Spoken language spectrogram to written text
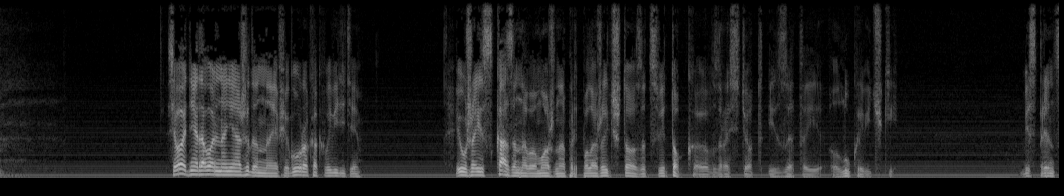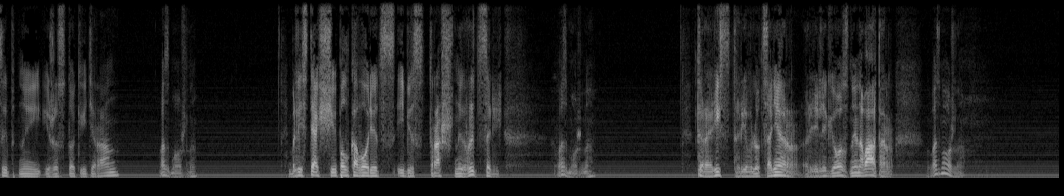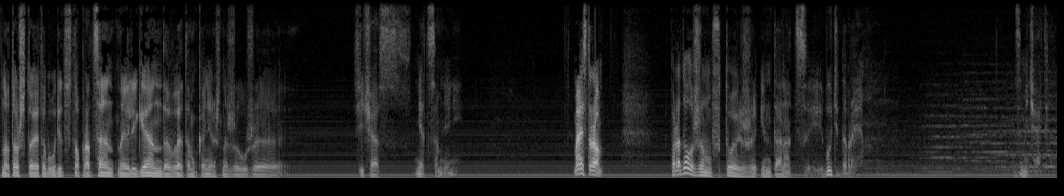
Сегодня довольно неожиданная фигура, как вы видите. И уже из сказанного можно предположить, что за цветок э, взрастет из этой луковички. Беспринципный и жестокий тиран? Возможно. Блестящий полководец и бесстрашный рыцарь? Возможно. Террорист, революционер, религиозный новатор? Возможно. Но то, что это будет стопроцентная легенда, в этом, конечно же, уже сейчас нет сомнений. Маэстро, продолжим в той же интонации. Будьте добры. Замечательно.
